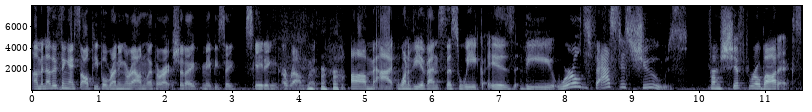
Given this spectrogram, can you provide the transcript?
Um, another thing I saw people running around with, or should I maybe say skating around with, um, at one of the events this week is the world's fastest shoes from Shift Robotics.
